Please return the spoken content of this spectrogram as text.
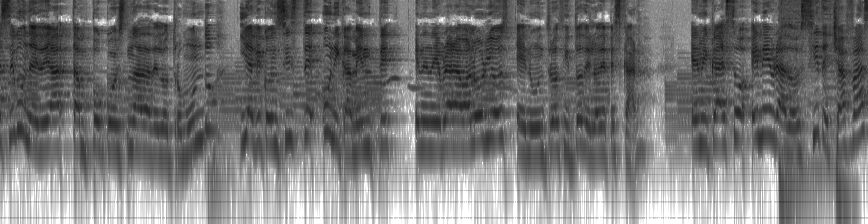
La segunda idea tampoco es nada del otro mundo, ya que consiste únicamente en enhebrar abalorios en un trocito de lo de pescar. En mi caso he enhebrado 7 chafas,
